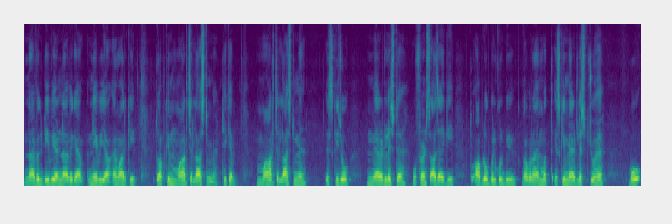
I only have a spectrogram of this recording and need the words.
नाविक डीवी एंड नाविक नेवी एम आर की तो आपकी मार्च लास्ट में, ठीक है? मार्च लास्ट में इसकी जो मेरिट लिस्ट है, वो फ्रेंड्स आ जाएगी। तो आप लोग बिल्कुल भी घबराएँ मत, इसकी मेरिट लिस्ट जो है वो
